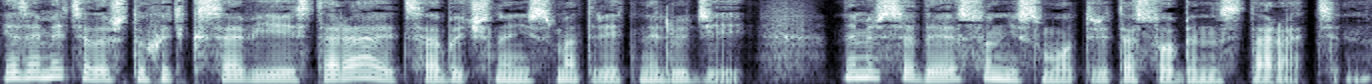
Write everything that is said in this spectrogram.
Я заметила, что хоть Ксавье и старается обычно не смотреть на людей, на Мерседес он не смотрит особенно старательно.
